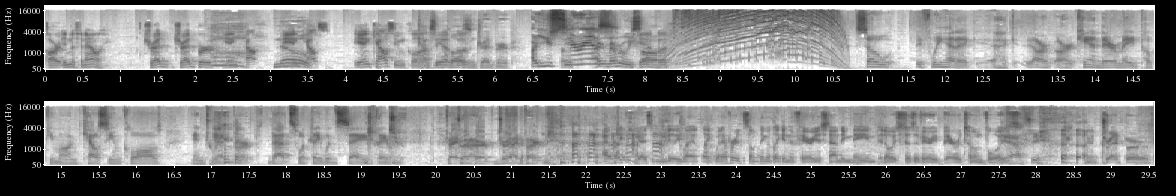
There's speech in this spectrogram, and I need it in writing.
Are in the finale. Dread Dreadburp and, cal- No. and, cal- and calcium claws. Calcium yeah, Claws both- and Dreadburp. Are you serious? I remember we saw. both- So if we had a, a our our canned air made Pokemon, Calcium Claws and Dreadburp, that's what they would say if they were. Dreadburp, Dreadburp. I like that you guys immediately went like whenever it's something with like a nefarious sounding name, it always has a very baritone voice. Yeah. see. Dreadburp.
